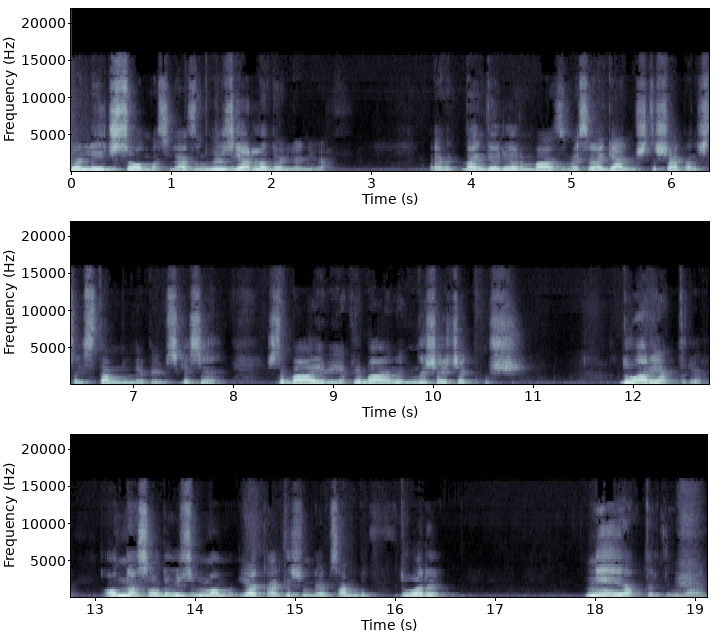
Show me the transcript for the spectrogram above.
dölleyicisi olması lazım. Rüzgarla dölleniyor. Evet, ben görüyorum bazı mesela gelmiş dışarıdan işte İstanbul dediğimiz kesi işte bağ evi yapıyor. Bağın önüne şey çekmiş. Duvar yaptırıyor. Ondan sonra da üzümüm olmadı. Ya kardeşim diyorum sen bu duvarı niye yaptırdın yani?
